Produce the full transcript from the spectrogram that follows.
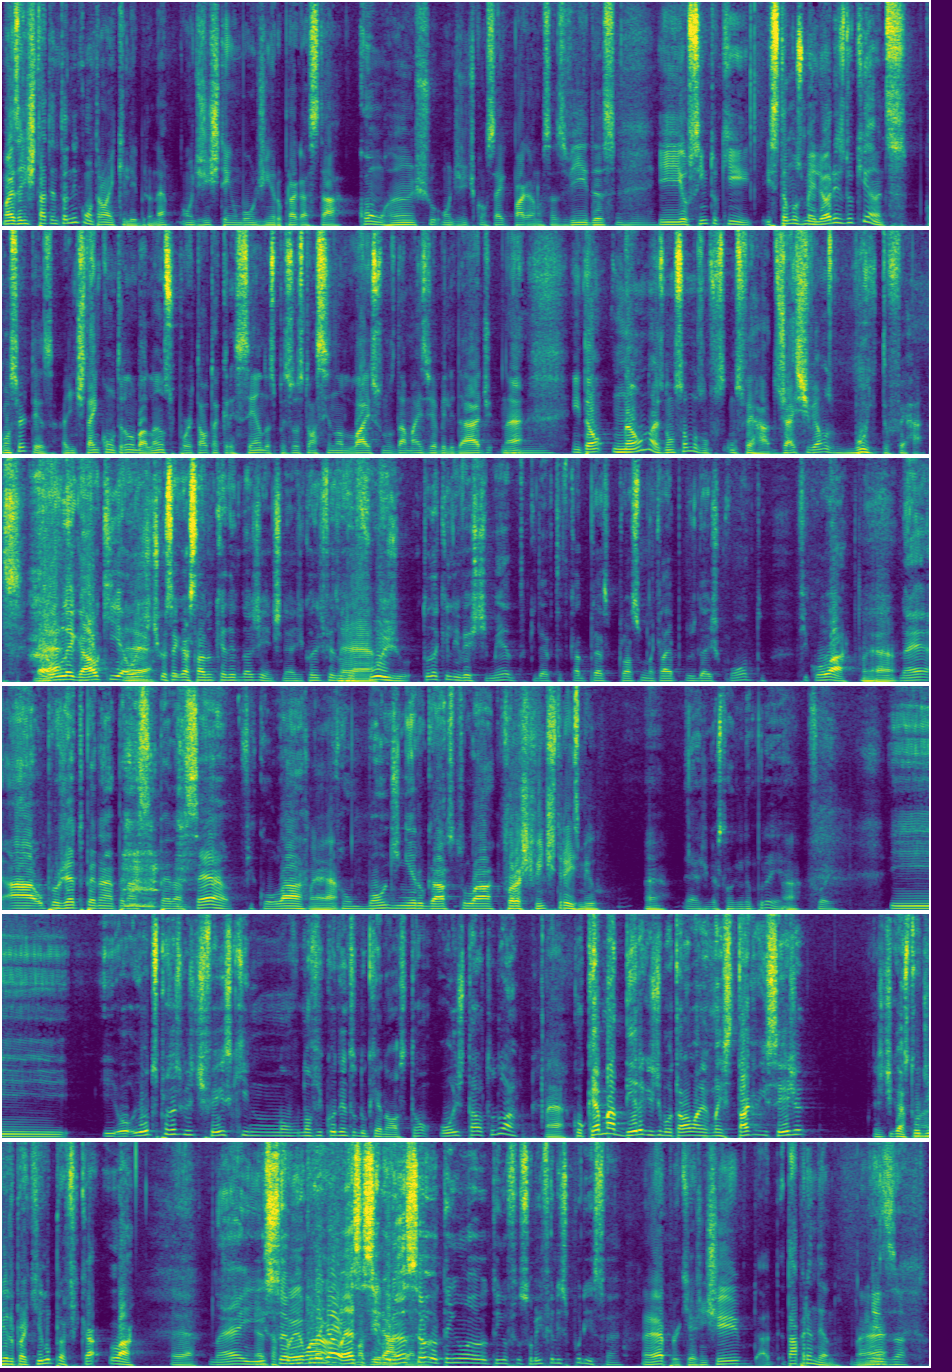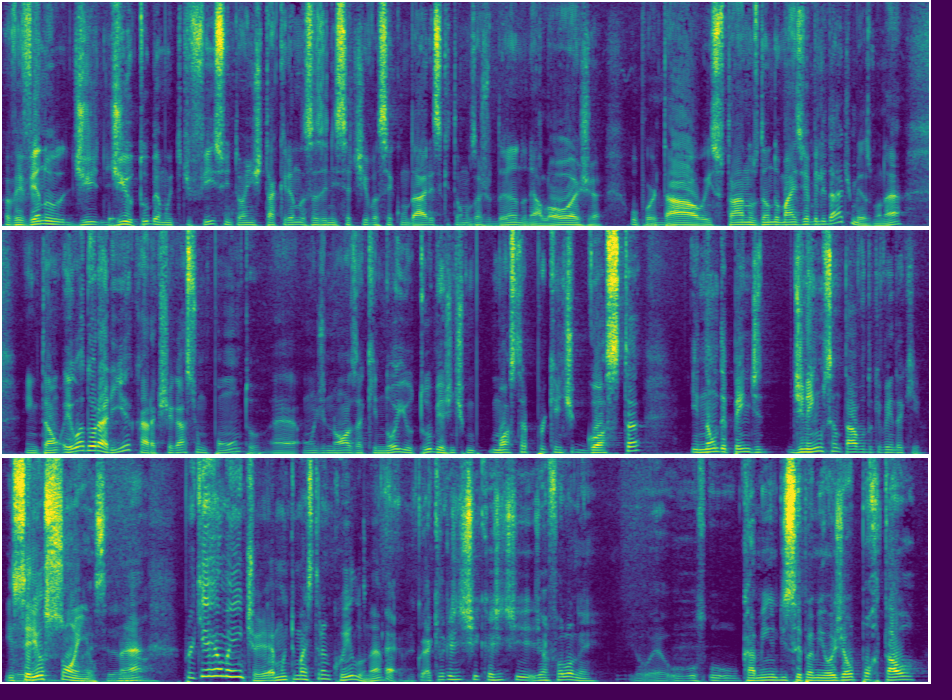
Mas a gente está tentando encontrar um equilíbrio, né? Onde a gente tem um bom dinheiro para gastar com o rancho, onde a gente consegue pagar nossas vidas. E eu sinto que estamos melhores do que antes, com certeza. A gente está encontrando um balanço, o portal está crescendo, as pessoas estão assinando lá, isso nos dá mais viabilidade, né? Então, não, nós não somos uns, uns ferrados. Já estivemos muito ferrados. É, né? o legal é que hoje É. a gente consegue gastar no que é dentro da gente, né? Quando a gente fez o É. refúgio, todo aquele investimento que deve ter ficado próximo naquela época dos 10 conto, ficou lá. É. Né? A, o projeto Pé na, Pé, na, Pé na Serra ficou lá. É. Foi um bom dinheiro gasto lá. Foram acho que 23 mil. É. É, a gente gastou uma grana por aí. Ah. Foi. E, e, e outros projetos que a gente fez que não, não ficou dentro do que é nosso. Então, hoje tá tudo lá. É. Qualquer madeira que a gente botar lá, uma, uma estaca que seja, a gente gastou dinheiro para aquilo para ficar lá. É. Né? E Essa isso é muito uma- legal. Essa virada, segurança né? eu tenho, eu tenho, eu sou bem feliz por isso. É. É, porque a gente tá aprendendo, né? Exato. Vivendo de, de YouTube é muito difícil, então a gente está criando essas iniciativas secundárias que estão nos ajudando, né? A loja, o portal, isso está nos dando mais viabilidade mesmo, né? Então, eu adoraria, cara, que chegasse um ponto é, onde nós aqui no YouTube a gente mostra porque a gente gosta e não depende de nenhum centavo do que vem daqui. Isso seria o sonho, né? legal. Porque realmente é muito mais tranquilo, né? É, aquilo que a gente, que a gente já falou, né? É, O, o, o caminho disso aí pra mim hoje é o portal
